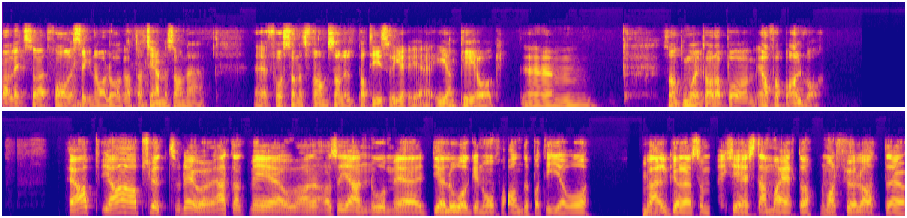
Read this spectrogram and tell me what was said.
det litt som et faresignal òg, at det kommer sånne fossende fram sånne parti som IMP òg. Um, sånn at du må jo ta det på, iallfall på alvor. Ja, ja, absolutt. Det er jo et eller annet med altså igjen noe med dialogen overfor andre partier og. Velgere som ikke stemmer helt, da. Når man føler at uh,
